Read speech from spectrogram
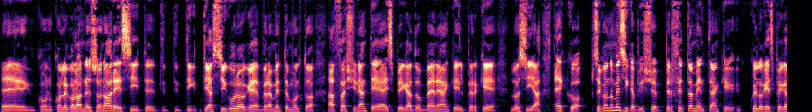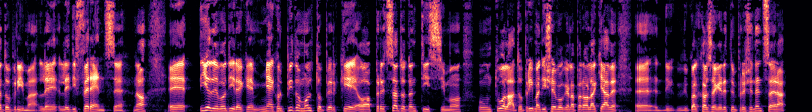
eh, con, con, le colonne sonore. Sì, ti, ti, ti, ti, assicuro che è veramente molto affascinante e hai spiegato bene anche il perché lo sia. Ecco, secondo me si capisce perfettamente anche quello che hai spiegato prima, le, le differenze, no? Eh, io devo dire che mi hai colpito molto perché ho apprezzato tantissimo un tuo lato. Prima dicevo che la parola chiave eh, di, di, qualcosa che hai detto in precedenza era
